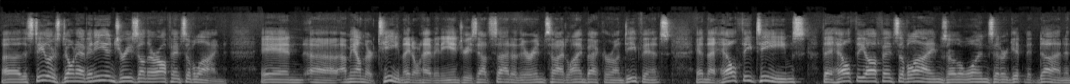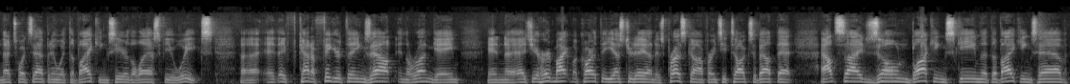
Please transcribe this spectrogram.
Uh, the Steelers don't have any injuries on their offensive line. And uh, I mean, on their team, they don't have any injuries outside of their inside linebacker on defense. And the healthy teams, the healthy offensive lines, are the ones that are getting it done. And that's what's happening with the Vikings here the last few weeks. Uh, they've kind of figured things out in the run game. And uh, as you heard Mike McCarthy yesterday on his press conference, he talks about that outside zone blocking scheme that the Vikings have,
